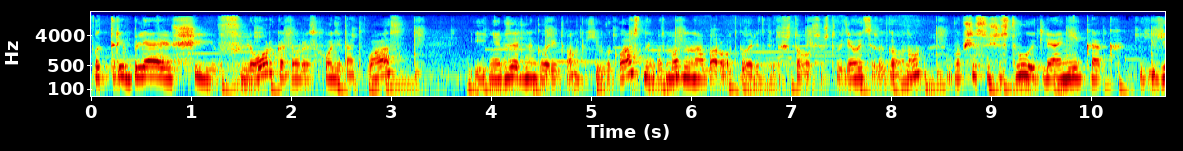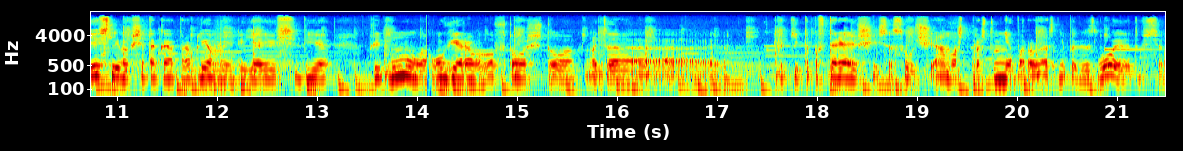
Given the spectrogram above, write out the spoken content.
потребляющий флер, который исходит от вас, и не обязательно говорит вам, какие вы классные, возможно, наоборот, говорит, что все, что вы делаете, это говно. Вообще существуют ли они как... Есть ли вообще такая проблема, или я ее себе придумала, уверовала в то, что это э, какие-то повторяющиеся случаи, а может, просто мне пару раз не повезло, и это все.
